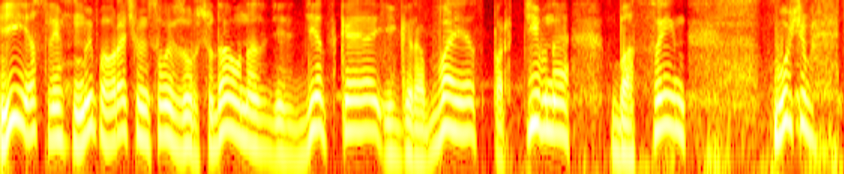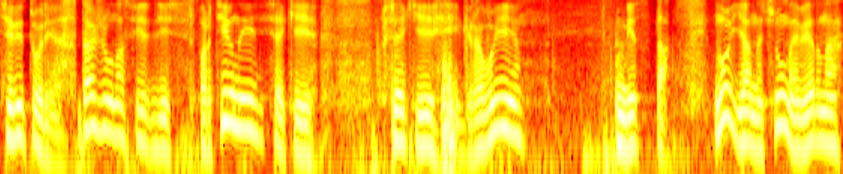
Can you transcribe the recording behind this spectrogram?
И если мы поворачиваем свой взор сюда, у нас здесь детская, игровая, спортивная, бассейн. В общем, территория. Также у нас есть здесь спортивные, всякие, всякие игровые места. Ну, я начну, наверное,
